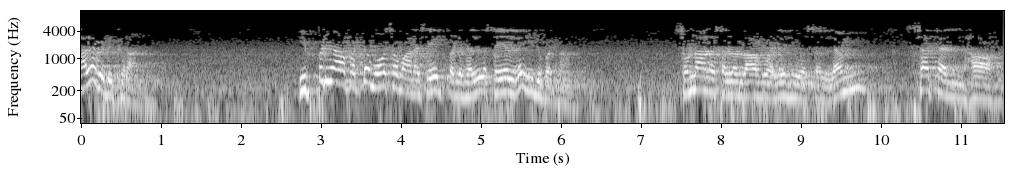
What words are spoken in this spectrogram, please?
களவெடுக்கிறான். இப்படியாப்பட்ட மோசமான செயற்படுகள் செயலில் ஈடுபடுறாங்க சொன்னாங்க ஸல்லல்லாஹு அலைஹி வஸல்லம் சதன்ஹாஹு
